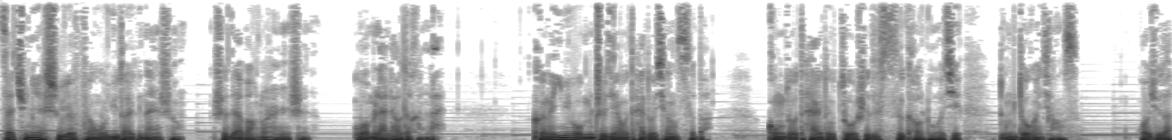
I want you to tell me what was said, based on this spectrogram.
在去年十月份，我遇到一个男生，是在网络上认识的，我们俩聊得很来，可能因为我们之间有太多相似吧，工作态度、做事的思考逻辑，我们都很相似。我觉得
